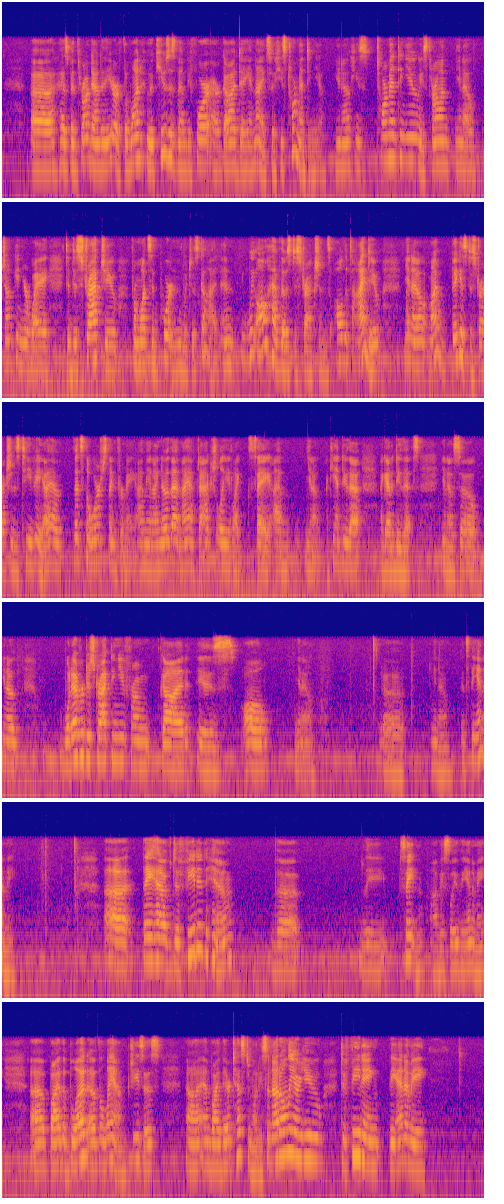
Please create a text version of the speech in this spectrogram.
uh, has been thrown down to the earth, the one who accuses them before our God day and night. So he's tormenting you. You know, he's tormenting you. He's throwing, you know, junk in your way to distract you from what's important, which is God. And we all have those distractions all the time. I do. You know, my biggest distraction is TV. I have that's the worst thing for me. I mean, I know that and I have to actually like say I'm, you know, I can't do that. I got to do this. You know, so, you know, whatever distracting you from God is all, you know, uh, you know, it's the enemy. Uh, they have defeated him, the the Satan, obviously the enemy, uh, by the blood of the Lamb, Jesus, uh, and by their testimony. So not only are you defeating the enemy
